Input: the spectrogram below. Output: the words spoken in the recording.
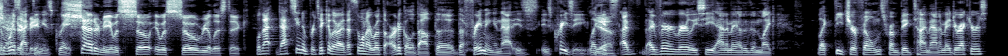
the voice acting me. is great shattered me it was so it was so realistic Well, that that scene in particular, I- that's the one I wrote the article about. the The framing in that is is crazy. Like Yeah. it's I've I very rarely see anime other than like like feature films from big time anime directors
